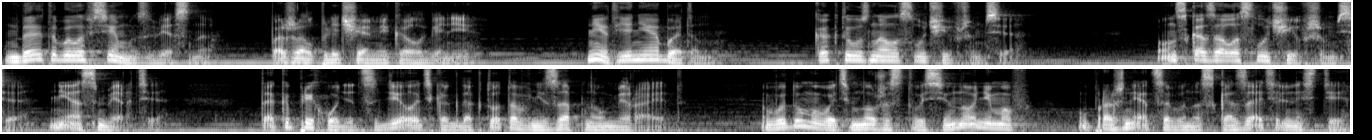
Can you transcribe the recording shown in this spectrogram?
Да это было всем известно. Пожал плечами Келгани. Нет, я не об этом. Как ты узнал о случившемся? Он сказал о случившемся, не о смерти. Так и приходится делать, когда кто-то внезапно умирает. Выдумывать множество синонимов, упражняться в иносказательности,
